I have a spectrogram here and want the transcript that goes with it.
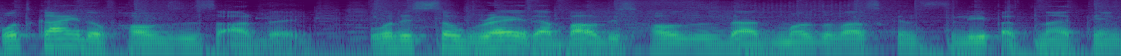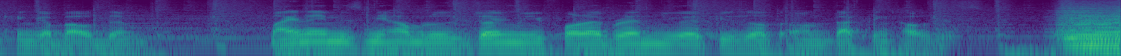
What kind of hoses are they? What is so great about these hoses that most of us can sleep at night thinking about them? My name is Michał Mróz, join me for a brand new episode on ducting hoses.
